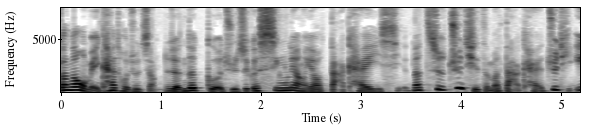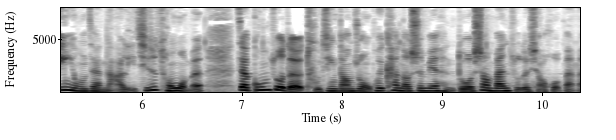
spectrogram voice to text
刚刚我们一开头就讲，人的格局这个心量要打开一些。那这具体怎么打开？具体应用在哪里？其实从我们在工作的途径当中，我会看到身边很多上班族的小伙伴，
